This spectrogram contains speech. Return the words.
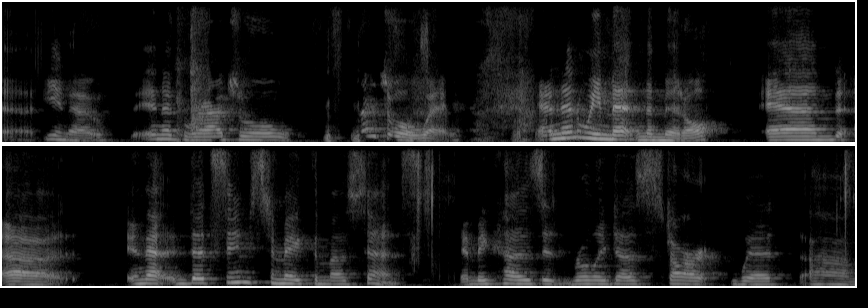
uh, you know, in a gradual, gradual way. And then we met in the middle and, uh, and that, that seems to make the most sense because it really does start with, um,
